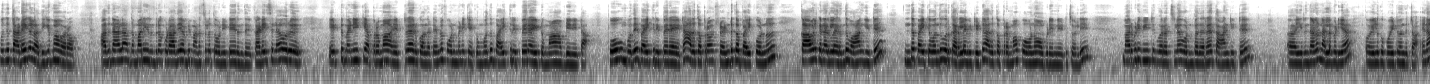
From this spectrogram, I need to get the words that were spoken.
கொஞ்சம் தடைகள் அதிகமாக வரும். அதனால அந்த மாதிரி இருந்துடக்கூடாதே அப்படி மனசில் தோணிகிட்டே இருந்து. கடைசியில் ஒரு எட்டு மணிக்கு அப்புறமா எட்டரை இருக்கும். அந்த டைமில் ஃபோன் பண்ணி கேட்கும்போது பைக் ரிப்பேர் ஆகிட்டுமா அப்படின்ட்டான் போகும்போதே பைக் ரிப்பேர் ஆகிட்டான் அதுக்கப்புறம் ஃப்ரெண்டுக்கு பைக் ஒன்று காவல் கிணறுல இருந்து வாங்கிட்டு இந்த பைக்கை வந்து ஒரு கரையில் விட்டுட்டு அதுக்கப்புறமா போகணும் அப்படின்னுட்டு சொல்லி மறுபடியும் வீட்டுக்கு வரச்சில் ஒன்பதரை தாண்டிட்டு இருந்தாலும் நல்லபடியாக கோயிலுக்கு போயிட்டு வந்துட்டான் ஏன்னா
